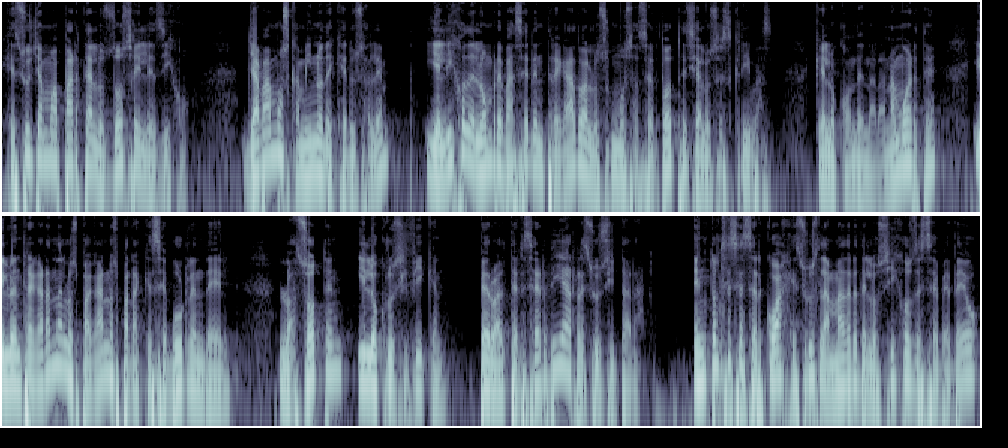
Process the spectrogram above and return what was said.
Jesús llamó aparte a los doce y les dijo, Ya vamos camino de Jerusalén, y el Hijo del Hombre va a ser entregado a los sumos sacerdotes y a los escribas, que lo condenarán a muerte, y lo entregarán a los paganos para que se burlen de él, lo azoten y lo crucifiquen, pero al tercer día resucitará. Entonces se acercó a Jesús la madre de los hijos de Zebedeo,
